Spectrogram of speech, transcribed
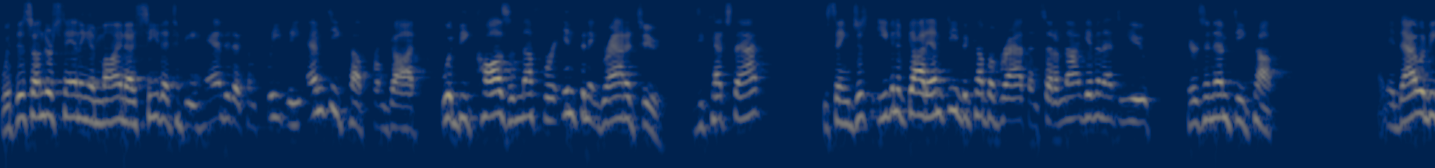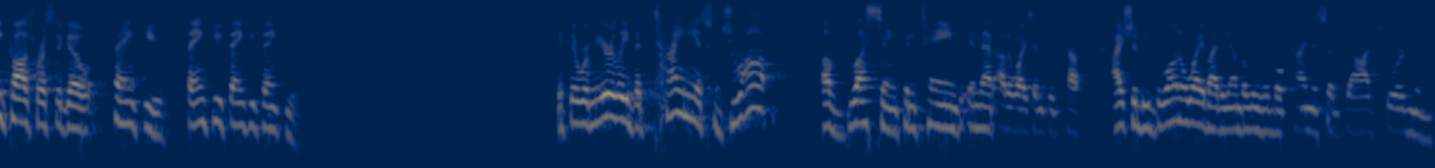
With this understanding in mind, I see that to be handed a completely empty cup from God would be cause enough for infinite gratitude. Did you catch that? He's saying, just even if God emptied the cup of wrath and said, I'm not giving that to you, here's an empty cup. I mean, that would be cause for us to go, thank you, thank you, thank you, thank you. If there were merely the tiniest drop of blessing contained in that otherwise empty cup, I should be blown away by the unbelievable kindness of God toward me.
